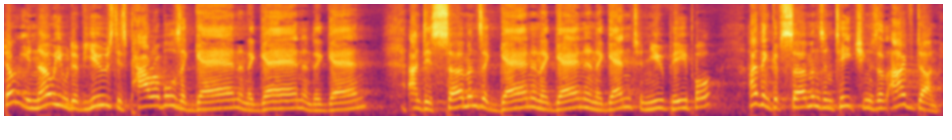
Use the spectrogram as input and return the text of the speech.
Don't you know he would have used his parables again and again and again? And his sermons again and again and again to new people? I think of sermons and teachings that I've done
